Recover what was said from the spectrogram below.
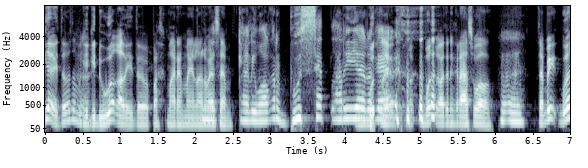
3 itu, sama gigi 2 kali itu pas kemarin main lawan West Ham. Kylie Walker buset lari ya Buat kayak buat lewatin Craswell. Tapi gue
